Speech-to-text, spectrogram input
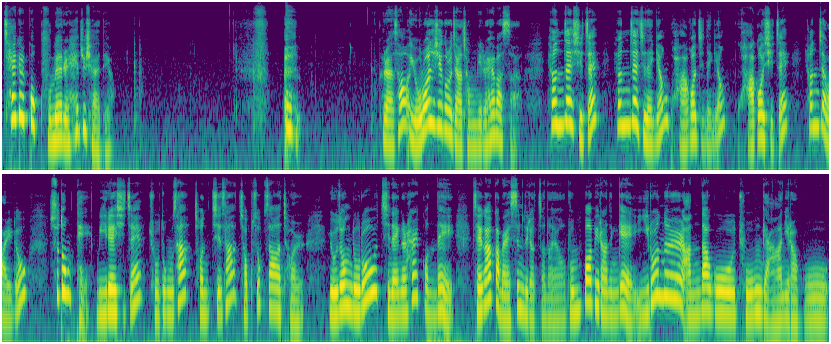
책을 꼭 구매를 해주셔야 돼요. 그래서 이런 식으로 제가 정리를 해봤어요. 현재 시제, 현재 진행형, 과거 진행형, 과거 시제, 현재 완료, 수동태, 미래 시제, 조동사, 전치사, 접속사와 절. 요 정도로 진행을 할 건데, 제가 아까 말씀드렸잖아요. 문법이라는 게 이론을 안다고 좋은 게 아니라고.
